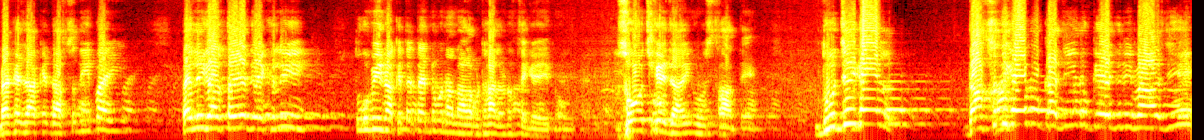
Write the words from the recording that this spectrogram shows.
ਮੈਂ ਕਿਹਾ, ਜਾ ਕੇ ਦੱਸ ਦੀ ਭਾਈ। ਪਹਿਲੀ ਗੱਲ ਤਾਂ ਇਹ ਦੇਖ ਲਈ, ਤੂੰ ਵੀ ਨਾ ਕਿਤੇ ਤੈਨੂੰ ਨਾ ਨਾਲ ਬਿਠਾ ਲੈਣ ਉੱਥੇ ਗਏ ਨੂੰ। ਸੋਚ ਕੇ ਜਾਈ ਉਸ ਥਾਂ ਤੇ। ਦੂਜੀ ਗੱਲ ਦੱਸ ਦੀ ਉਹਨੂੰ ਕਾਜੀ ਨੂੰ, ਕੇਜਰੀਵਾਲ ਜੀ,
